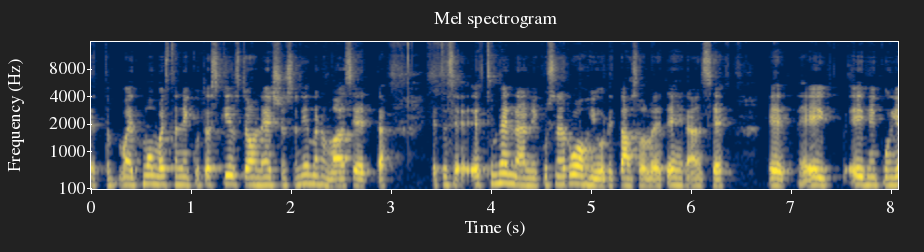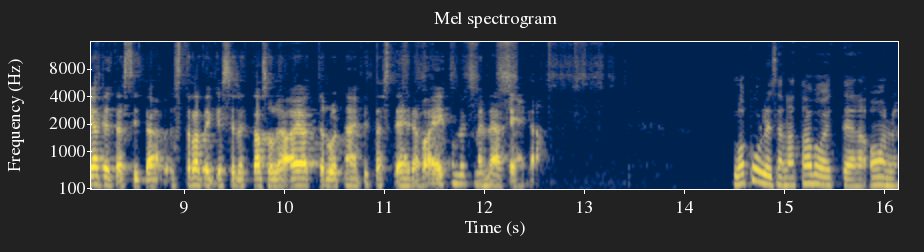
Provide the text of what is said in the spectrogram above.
Että, että mun mielestä niin kuin tässä Skills Donations on nimenomaan se, että, että, se, että se mennään niin kuin sinne ruohonjuuritasolle ja tehdään se, että ei, ei niin kuin jätetä sitä strategiselle tasolle ajattelua, että näin pitäisi tehdä, vaan ei kun nyt mennään ja tehdään. Lopullisena tavoitteena on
